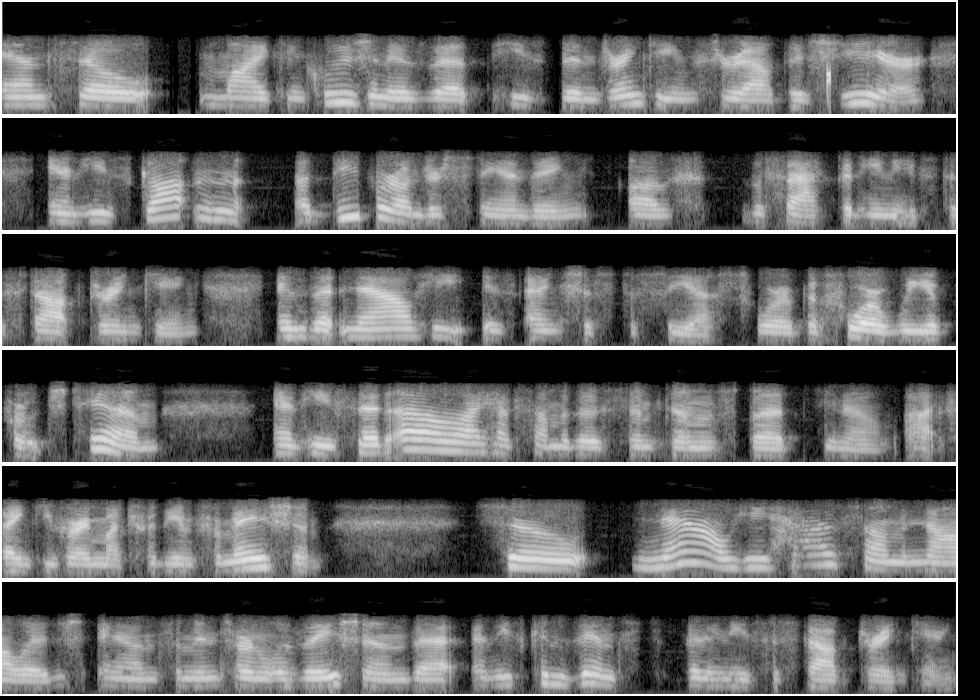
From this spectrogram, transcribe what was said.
And so my conclusion is that he's been drinking throughout this year and he's gotten a deeper understanding of the fact that he needs to stop drinking and that now he is anxious to see us where before we approached him and he said oh i have some of those symptoms but you know uh, thank you very much for the information so now he has some knowledge and some internalization that, and he's convinced that he needs to stop drinking.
